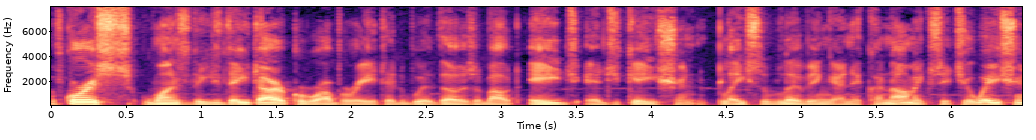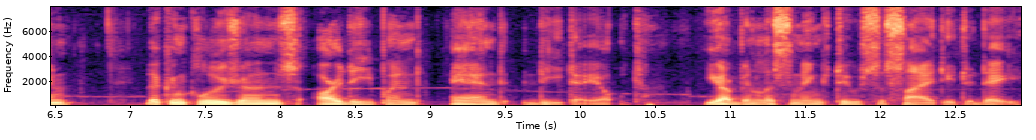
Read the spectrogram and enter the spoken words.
Of course, once these data are corroborated with those about age, education, place of living, and economic situation, the conclusions are deepened and detailed. You have been listening to Society Today.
